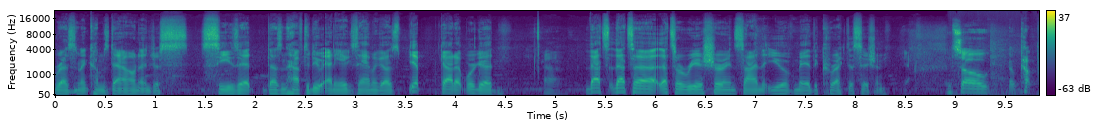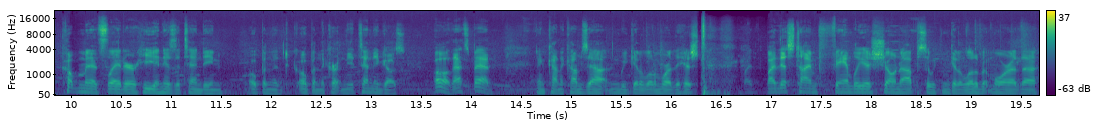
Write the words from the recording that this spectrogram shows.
resident comes down and just sees it, doesn't have to do any exam, and goes, "Yep, got it, we're good." uh, That's that's a that's a reassuring sign that you have made the correct decision. Yeah. And so a couple, couple minutes later, he and his attending open the open the curtain. The attendant goes, "Oh, that's bad," and kind of comes out, and we get a little more of the history. by, by this time, family has shown up, so we can get a little bit more of the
